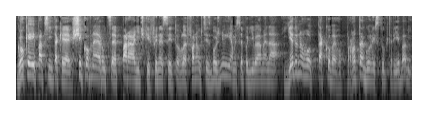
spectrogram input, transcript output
K hokeji patří také šikovné ruce, parádičky, finesy, tohle fanoušci zbožňují a my se podíváme na jednoho takového protagonistu, který je baví.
